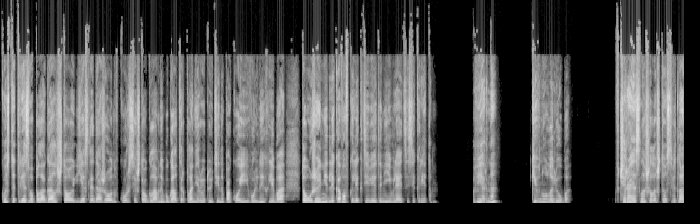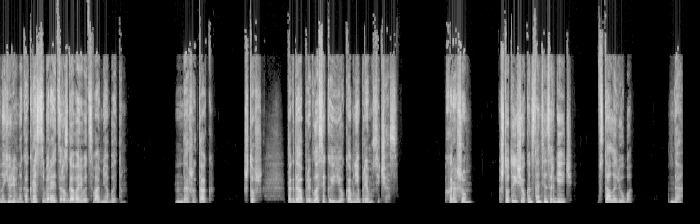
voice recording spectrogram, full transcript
Костя трезво полагал, что если даже он в курсе, что главный бухгалтер планирует уйти на покой и вольные хлеба, то уже ни для кого в коллективе это не является секретом. «Верно», — кивнула Люба. «Вчера я слышала, что Светлана Юрьевна как раз собирается разговаривать с вами об этом». «Даже так? Что ж, тогда пригласи-ка ее ко мне прямо сейчас». «Хорошо. Что-то еще, Константин Сергеевич?» — встала Люба. «Да,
